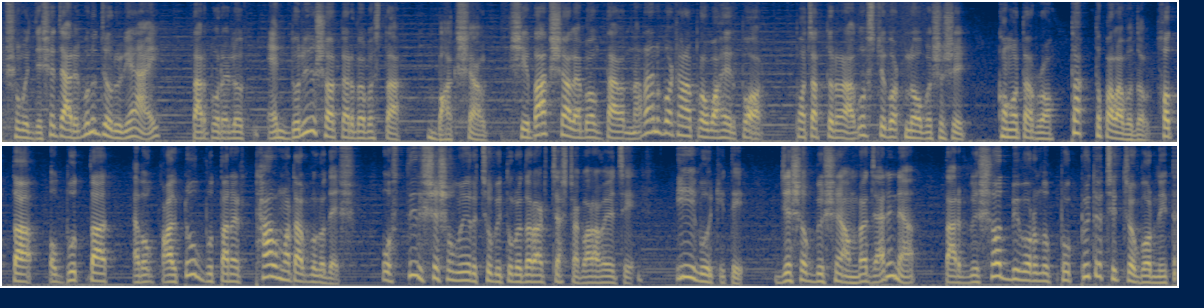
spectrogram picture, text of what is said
একসময় দেশে জারি হলো জরুরি আইন তারপর এলো একদলীয় সরকার ব্যবস্থা, বাকশাল। সে বাকশাল এবং তার নানান ঘটনা প্রবাহের পর পঁচাত্তরের আগস্টে ঘটল অবশেষে ক্ষমতার রক্তাক্ত পালাবদল, হত্যা, অভ্যুত্থান এবং পাল্টো অভ্যুত্থানের ঠাল মাটালগুলো দেশ। অস্থির সে সময়ের ছবি তুলে ধরার চেষ্টা করা হয়েছে। এই বইটিতে যেসব বিষয়ে আমরা জানি না, তার বিশদ বিবরণ প্রকৃত চিত্র বর্ণিত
